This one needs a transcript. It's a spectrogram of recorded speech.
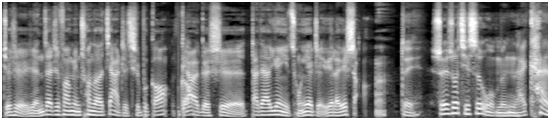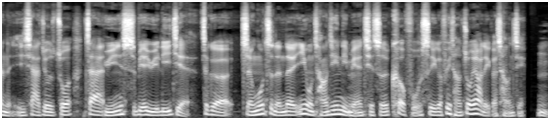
就是人在这方面创造的价值其实不高。第二个是大家愿意从业者越来越少啊。对，所以说其实我们来看一下，就是说在语音识别与理解这个人工智能的应用场景里面，其实客服是一个非常重要的一个场景。嗯，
